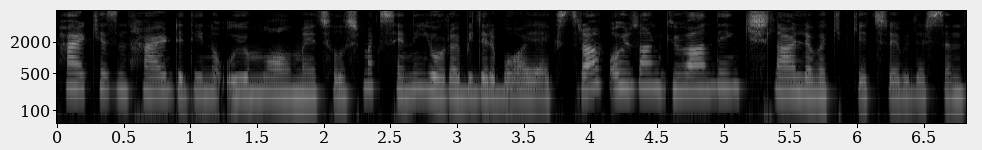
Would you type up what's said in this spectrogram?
herkesin her dediğine uyumlu olmaya çalışmak seni yorabilir bu ay ekstra. O yüzden güvendiğin kişilerle vakit geçirebilirsin.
